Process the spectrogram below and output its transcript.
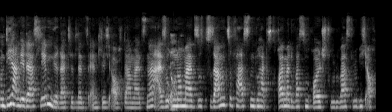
Und die haben dir das Leben gerettet letztendlich auch damals, ne? Also um ja. nochmal so zusammenzufassen, du hattest Rheuma, du warst im Rollstuhl, du warst wirklich auch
